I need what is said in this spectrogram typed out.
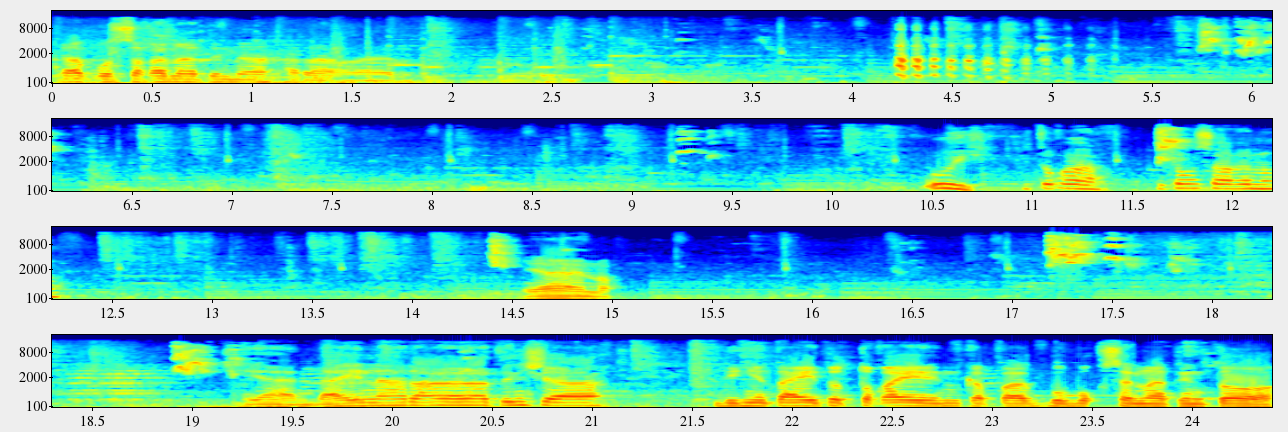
Tapos saka natin na harangan. Uy, dito ka. Dito ka sa akin oh. Ayan oh. Ayan, dahil naharangan natin siya, hindi niya tayo tutukain kapag bubuksan natin to.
